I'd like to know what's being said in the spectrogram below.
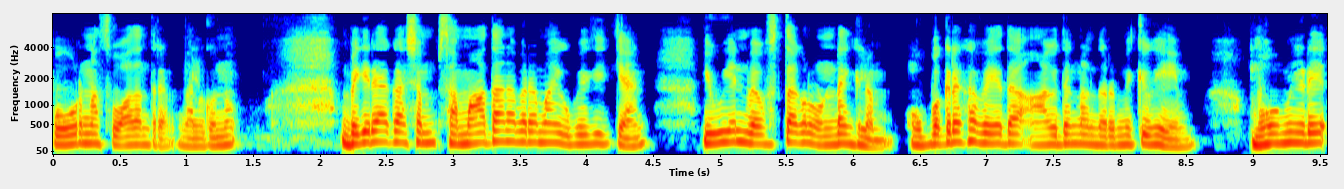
പൂർണ സ്വാതന്ത്ര്യം നൽകുന്നു. ബഹിരാകാശം സമാധാനപരമായി ഉപയോഗിക്കാൻ യു എൻ വ്യവസ്ഥകൾ ഉണ്ടെങ്കിലും ഉപഗ്രഹവേദ ആയുധങ്ങൾ നിർമ്മിക്കുകയും ഭൂമിയുടെ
